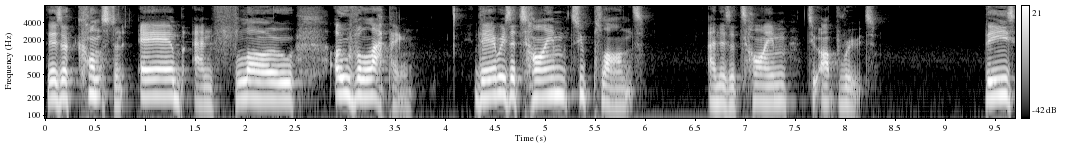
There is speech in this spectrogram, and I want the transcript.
There's a constant ebb and flow, overlapping. There is a time to plant and there's a time to uproot. These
